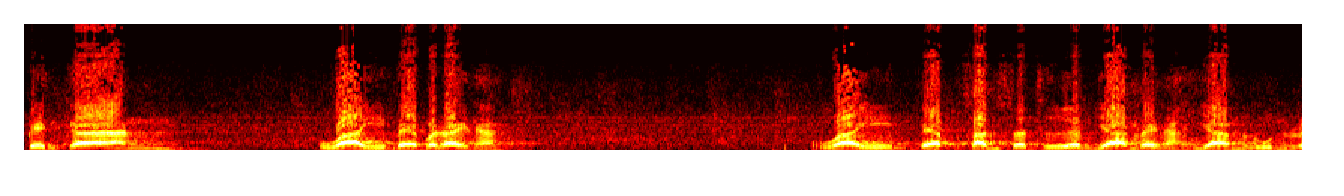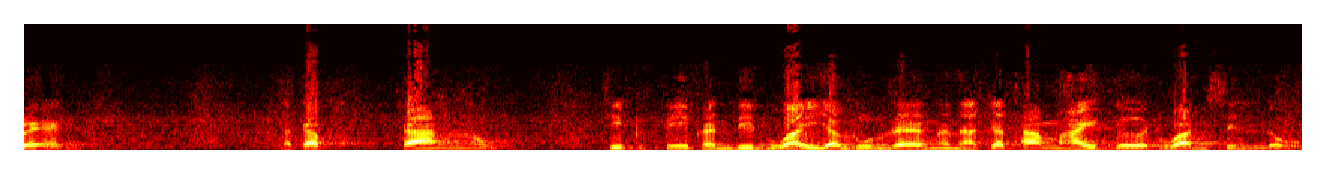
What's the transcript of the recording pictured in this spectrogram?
เป็นการไหวแบบอะไรนะ ไหวแบบสั่นสะเทือนอย่างไรนะ อย่างรุนแรงนะครับ การที่มีแผ่นดินไหวอย่างรุนแรงนั้นนะจะทำให้เกิดวันสิ้นโลก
